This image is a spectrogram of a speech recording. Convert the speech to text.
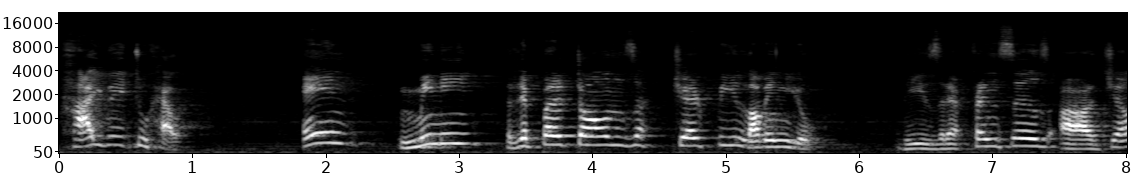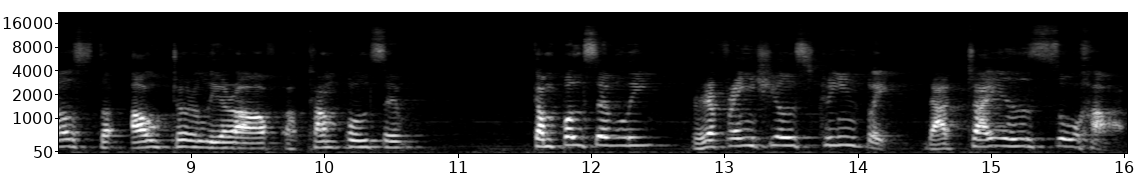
Highway to Hell and Minnie Riperton's Chirpy Loving You. These references are just the outer layer of a compulsive, compulsively referential screenplay that tries so hard.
